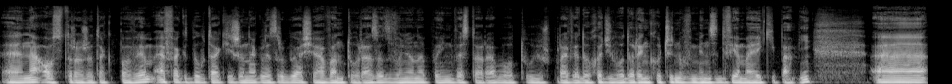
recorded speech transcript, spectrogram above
e, na ostro, że tak powiem. Efekt był taki, że nagle zrobiła się awantura, zadzwoniono po inwestora, bo tu już prawie dochodziło do rękoczynów między dwiema ekipami. E,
